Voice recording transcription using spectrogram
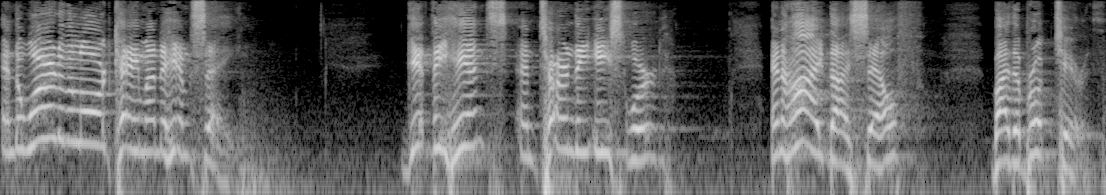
And the word of the Lord came unto him, saying, Get thee hence and turn thee eastward, and hide thyself by the brook Cherith,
